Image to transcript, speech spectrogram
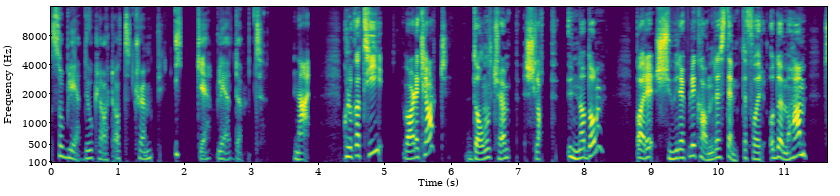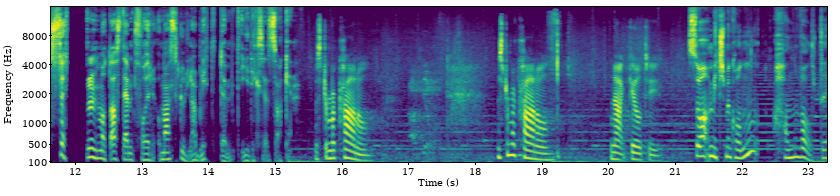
så ble det jo klart at Trump ikke ble dømt. Nei. Klokka ti var det klart. Donald Trump slapp unna dom. Bare sju republikanere stemte for å dømme ham. 17 måtte ha stemt for om han skulle ha blitt dømt i riksrettssaken. Mr. McConnell. Mr. McConnell, not guilty. Så Mitch McConnell han valgte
